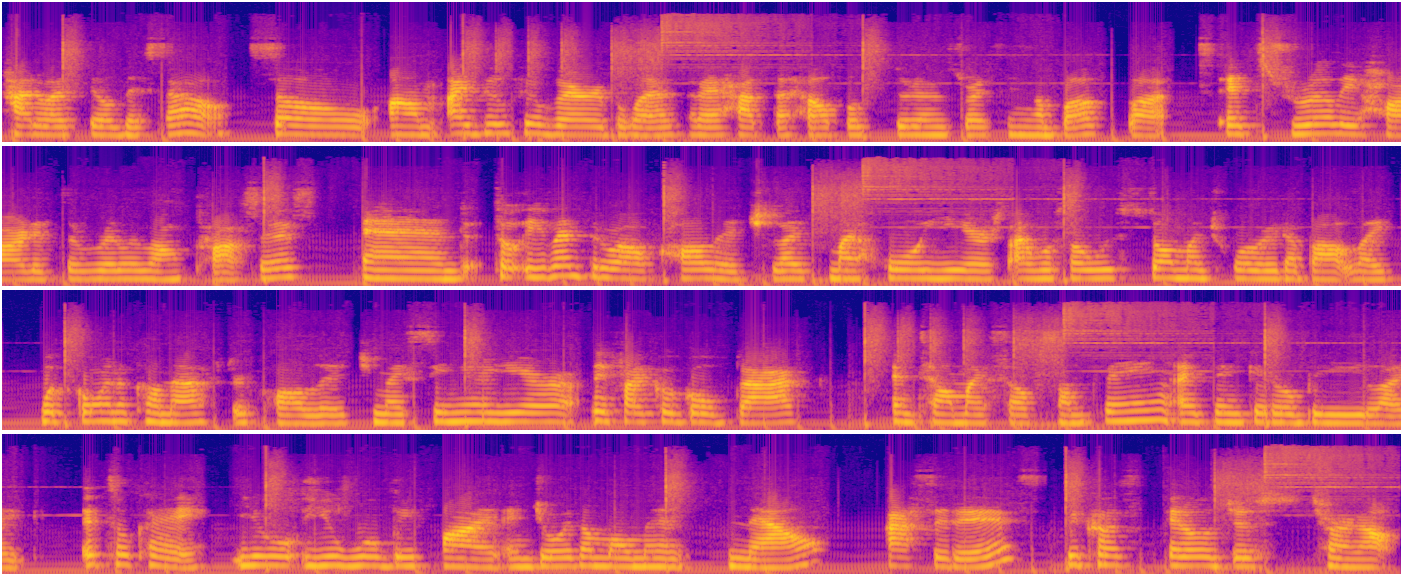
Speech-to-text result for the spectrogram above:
how do I fill this out? So um, I do feel very blessed that I had the help of students rising above, but it's really hard. It's a really long process. And so even throughout college, like my whole years, I was always so much worried about like what's going to come after college. My senior year, if I could go back and tell myself something, I think it'll be like it's okay. You you will be fine. Enjoy the moment now as it is because it'll just turn out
